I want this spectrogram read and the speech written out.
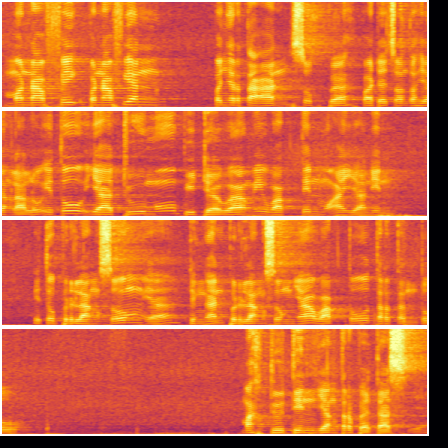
Menafik penafian penyertaan suhbah pada contoh yang lalu itu yadumu bidawami waktin muayyanin itu berlangsung ya dengan berlangsungnya waktu tertentu. Mahdudin yang terbatas ya.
